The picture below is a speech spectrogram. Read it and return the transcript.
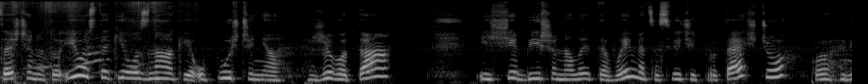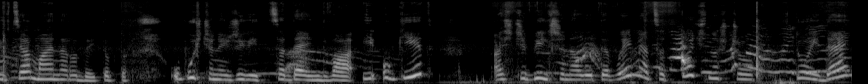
Це ще не то. І ось такі ознаки опущення живота і ще більше налите вим'я. Це свідчить про те, що вівця має народити. Тобто опущений живіт це день-два і огід, а ще більше налите вим'я це точно, що в той день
